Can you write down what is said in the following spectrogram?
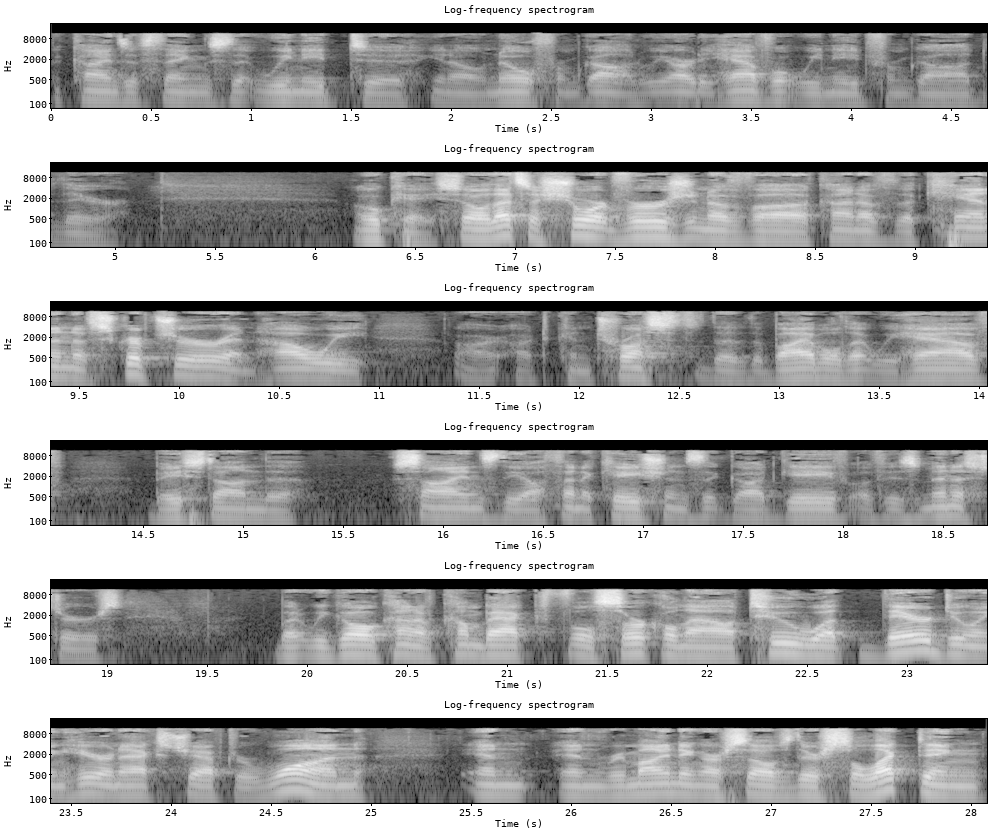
the kinds of things that we need to you know, know from God. We already have what we need from God there. Okay, so that's a short version of uh, kind of the canon of Scripture and how we are, are, can trust the, the Bible that we have based on the signs, the authentications that God gave of his ministers. But we go kind of come back full circle now to what they're doing here in Acts chapter 1 and, and reminding ourselves they're selecting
